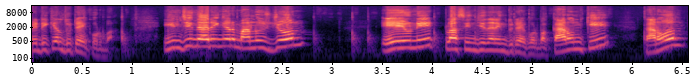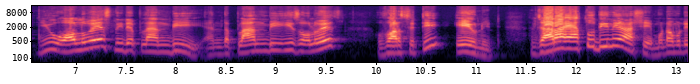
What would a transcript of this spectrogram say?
মেডিকেল দুটাই করবা। ইঞ্জিনিয়ারিংয়ের মানুষজন এ ইউনিট প্লাস ইঞ্জিনিয়ারিং দুটাই করবা। কারণ কি? কারণ you always need a plan B and the plan B is always varsity A unit যারা এতদিনে আসে, মোটামুটি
